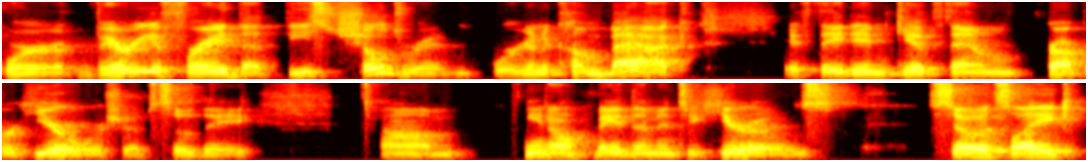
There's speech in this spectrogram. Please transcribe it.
were very afraid that these children were going to come back if they didn't give them proper hero worship. So they um, you know made them into heroes. So it's like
